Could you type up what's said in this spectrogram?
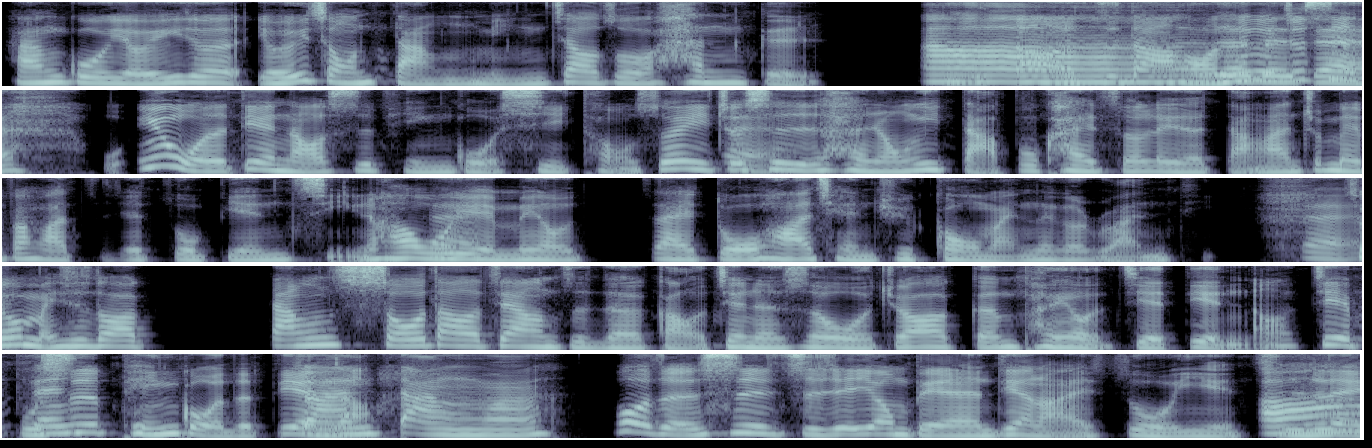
韩国有一个有一种党名叫做 Hanger，啊知道哈，那个就是因为我的电脑是苹果系统，所以就是很容易打不开这类的档案，就没办法直接做编辑。然后我也没有再多花钱去购买那个软体，对，所以我每次都要。当收到这样子的稿件的时候，我就要跟朋友借电脑，借不是苹果的电脑转，档吗？或者是直接用别人的电脑来作业之类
